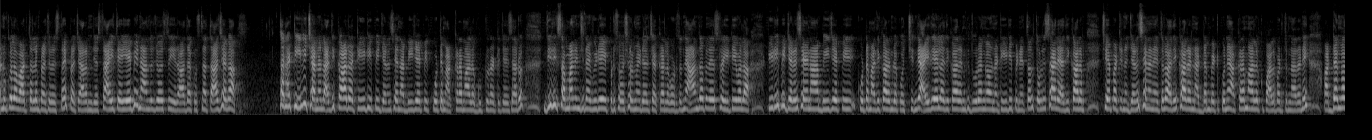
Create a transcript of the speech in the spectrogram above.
అనుకూల వార్తలను ప్రచురిస్తాయి ప్రచారం చేస్తాయి. అయితే ఏబిఎన్ ఆంధ్రజ్యోతి రాధాకృష్ణ తాజాగా తన టీవీ ఛానల్ అధికార టీడీపీ జనసేన బీజేపీ కూటమి అక్రమాల గుట్టురట్టు చేశారు. దీనికి సంబంధించిన వీడియో ఇప్పుడు సోషల్ మీడియాలో చక్కర్లు కొడుతుంది. ఆంధ్రప్రదేశ్లో ఇటీవల టీడీపీ జనసేన బీజేపీ కూటమి అధికారంలోకి వచ్చింది. ఐదేళ్ళ అధికారానికి దూరంగా ఉన్న టీడీపీ నేతలు తొలిసారి అధికారం చేపట్టిన జనసేన నేతలు అధికారాన్ని అడ్డం పెట్టుకుని అక్రమాలకు పాల్పడుతున్నారని అడ్డంగా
